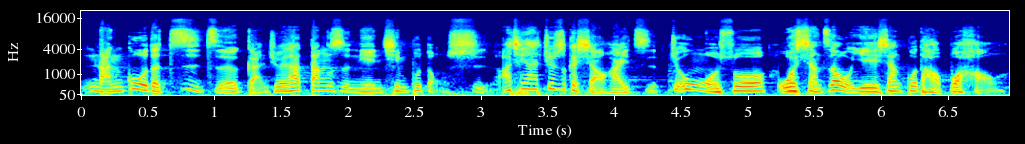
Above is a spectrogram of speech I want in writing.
难过的自责感，觉得他当时年轻不懂事，而且他就是个小孩子，就问我说：“我想知道我爷爷现在过得好不好？”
